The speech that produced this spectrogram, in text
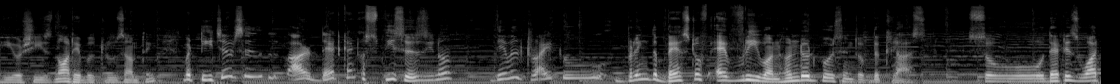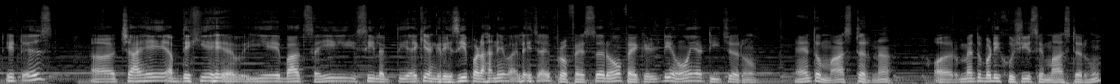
he or she is not able to do something but teachers are that kind of species you know they will try to bring the best of everyone 100% of the class so that is what it is uh, चाहे अब देखिए ये बात सही सी लगती है कि अंग्रेज़ी पढ़ाने वाले चाहे प्रोफेसर हों फैकल्टी हों या टीचर हों हैं तो मास्टर ना और मैं तो बड़ी खुशी से मास्टर हूँ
